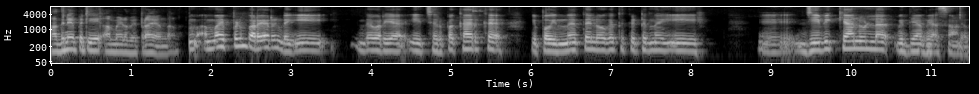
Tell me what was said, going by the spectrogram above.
അതിനെപ്പറ്റി അമ്മയുടെ അഭിപ്രായം എന്താണ്? അമ്മ- എപ്പോഴും പറയാറുണ്ട് ഈ എന്താ പറയുക ഈ ചെറുപ്പക്കാർക്ക് ഇപ്പോൾ ഇന്നത്തെ ലോകത്ത് കിട്ടുന്ന ഈ ജീവിക്കാനുള്ള വിദ്യാഭ്യാസമാണ്.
